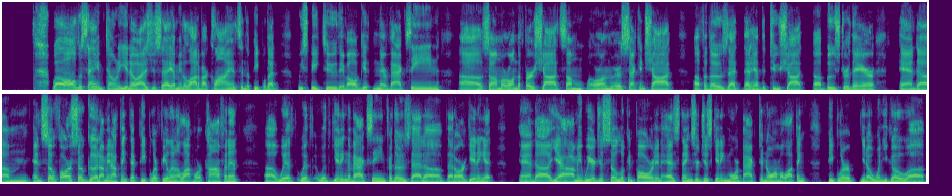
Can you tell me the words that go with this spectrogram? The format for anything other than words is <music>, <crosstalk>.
Well, all the same, Tony. You know, as you say, I mean, a lot of our clients and the people that we speak to, they've all gotten their vaccine. Uh, some are on the first shot, some are on their second shot. Uh, for those that that have the two shot uh, booster there, and um, and so far so good. I mean, I think that people are feeling a lot more confident uh, with with with getting the vaccine for those that uh, that are getting it. And uh, yeah, I mean, we are just so looking forward. And as things are just getting more back to normal, I think people are, you know, when you go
